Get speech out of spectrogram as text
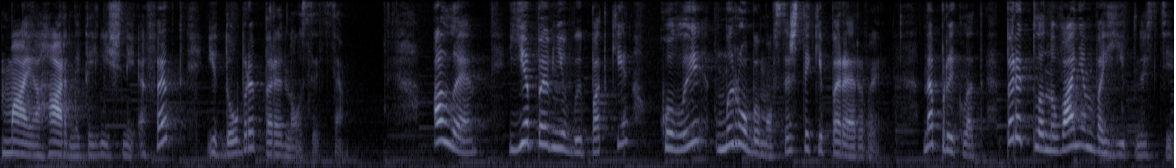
має гарний клінічний ефект і добре переноситься. Але є певні випадки, коли ми робимо все ж таки перерви. Наприклад, перед плануванням вагітності,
